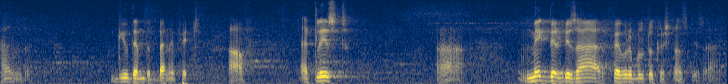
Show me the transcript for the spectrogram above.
and give them the benefit of at least uh, make their desire favorable to Krishna's desire.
